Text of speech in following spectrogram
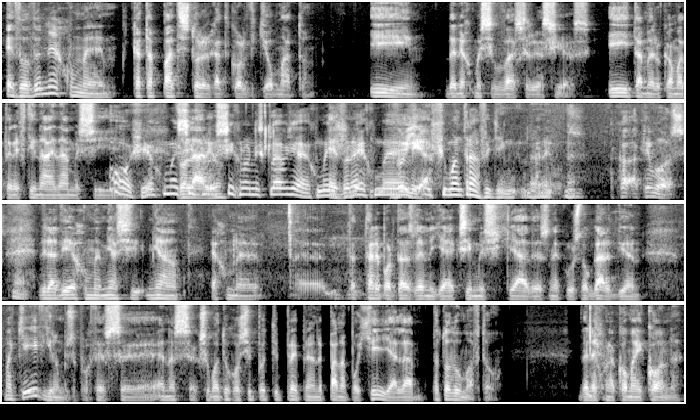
Εδώ δεν έχουμε καταπάτηση των εργατικών δικαιωμάτων ή δεν έχουμε συμβάσει εργασίας ή τα μεροκάματα είναι φτηνά 1,5 Όχι, έχουμε δολάριο. σύγχρονη σκλαβιά. Έχουμε, έχουμε human trafficking. Δηλαδή, ναι. Ακριβώς. Ναι. Δηλαδή έχουμε μια. μια έχουμε, ε, τα, τα ρεπορτάζ λένε για 6.500 νεκρούς στο Guardian. Μα και οι ίδιοι νομίζω προχθές ε, ένας αξιωματούχος είπε ότι πρέπει να είναι πάνω από χίλια, αλλά θα το δούμε αυτό. Δεν έχουν ακόμα εικόνα.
